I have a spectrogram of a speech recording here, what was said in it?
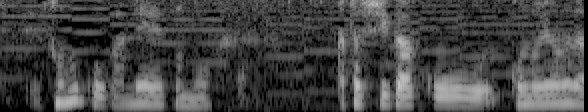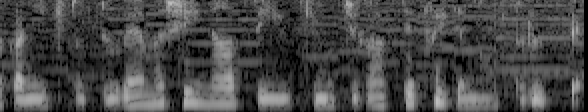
言って、その子がね、その、私がこう、この世の中に生きとって羨ましいなっていう気持ちがあって、ついて回ってるって。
